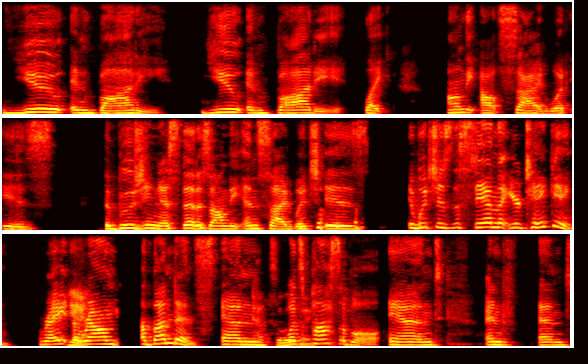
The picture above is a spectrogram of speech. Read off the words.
you embody, you embody like on the outside what is the bouginess that is on the inside, which is which is the stand that you're taking, right? Yes. Around abundance and Absolutely. what's possible and and and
